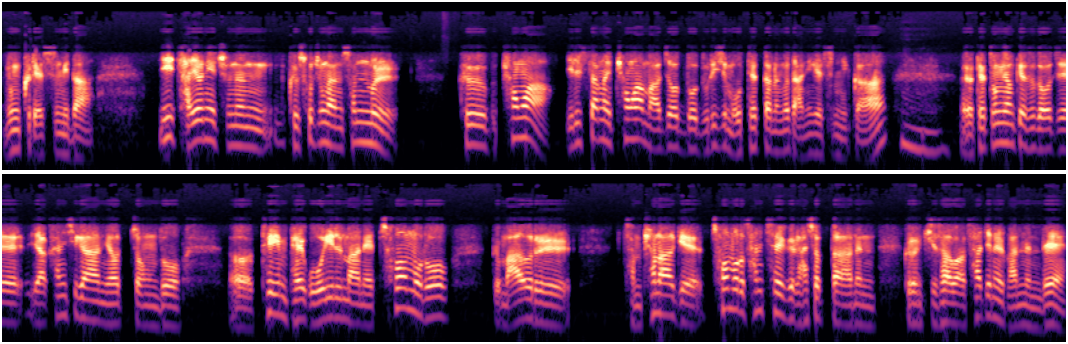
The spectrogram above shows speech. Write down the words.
뭉클했습니다. 이 자연이 주는 그 소중한 선물, 그 평화, 일상의 평화마저도 누리지 못했다는 것 아니겠습니까? 음. 어, 대통령께서도 어제 약 1시간여 정도 어, 퇴임 105일 만에 처음으로 그 마을을 참 편하게 처음으로 산책을 하셨다는 그런 기사와 사진을 봤는데 하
